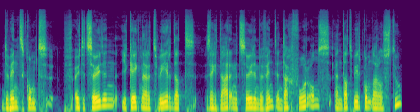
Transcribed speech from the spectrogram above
de wind komt uit het zuiden, je kijkt naar het weer dat zich daar in het zuiden bevindt, een dag voor ons, en dat weer komt naar ons toe?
